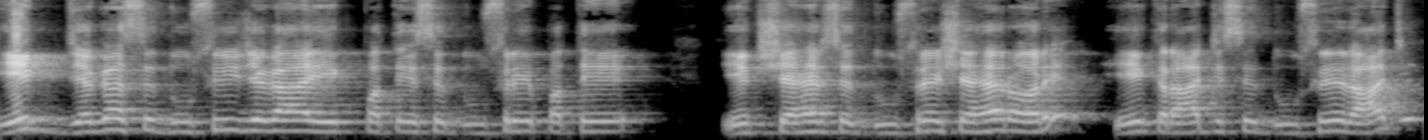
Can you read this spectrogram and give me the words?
एक जगह से दूसरी जगह, एक पते से दूसरे पते एक शहर से दूसरे शहर और एक राज्य से दूसरे राज्य,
